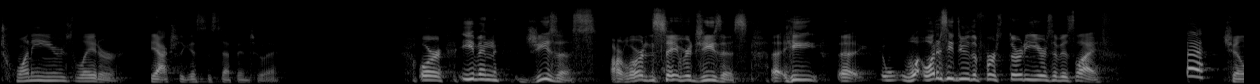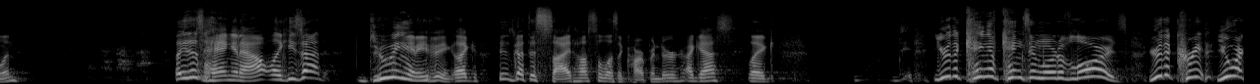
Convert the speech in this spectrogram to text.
20 years later, he actually gets to step into it. Or even Jesus, our Lord and Savior Jesus, uh, he, uh, wh- what does he do the first 30 years of his life? eh, chilling. Like he's just hanging out. Like he's not doing anything. Like he's got this side hustle as a carpenter, I guess. Like you're the King of Kings and Lord of Lords. You're the cre- you are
